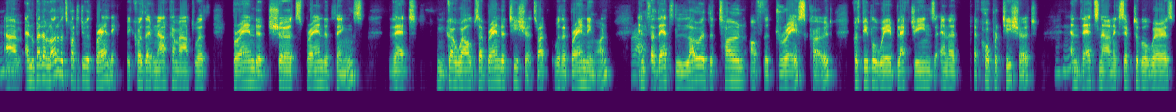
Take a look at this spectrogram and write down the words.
Mm-hmm. Um, and but a lot of it's got to do with branding because they've now come out with branded shirts, branded things that go well. So branded T-shirts, right, with a branding on. Right. And so that's lowered the tone of the dress code because people wear black jeans and a, a corporate T-shirt, mm-hmm. and that's now unacceptable. Whereas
